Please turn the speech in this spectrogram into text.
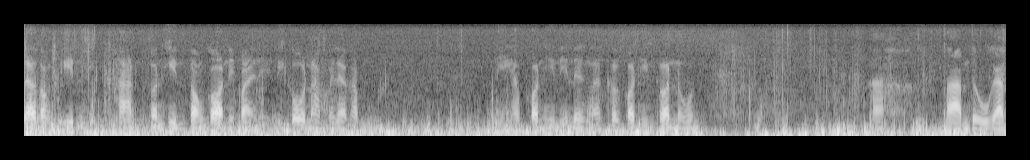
แล้วต้องปีนผ่านก้อนหินสองก้อนนี้ไปนี่พี่โก้นำไปแล้วครับ นี่ครับก้อนหินนิดนึงแล้วก็ก้อนหินก้อนนู้นอะตามดูกัน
